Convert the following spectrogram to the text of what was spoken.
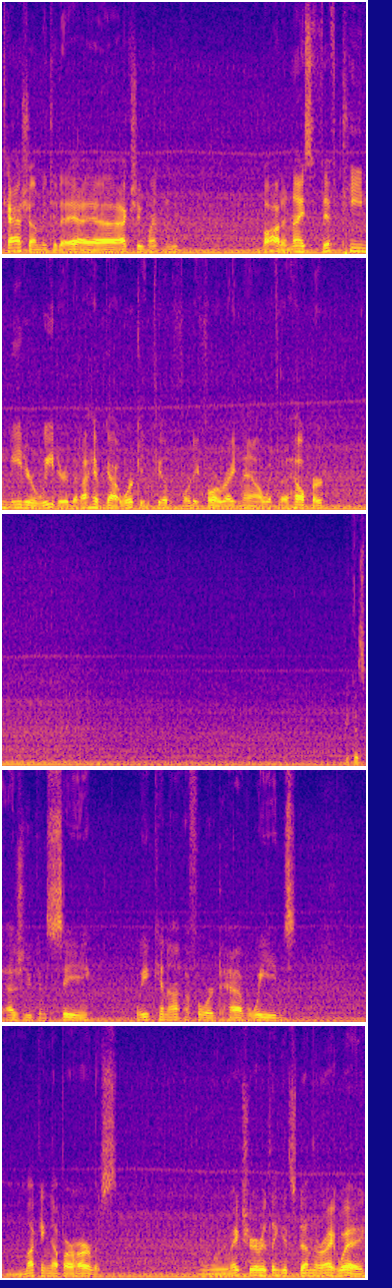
cash on me today, I uh, actually went and bought a nice 15 meter weeder that I have got working field 44 right now with a helper. Because as you can see, we cannot afford to have weeds mucking up our harvest. And when we make sure everything gets done the right way,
